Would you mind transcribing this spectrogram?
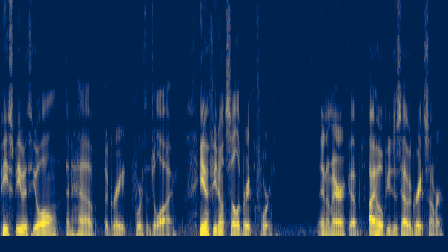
Peace be with you all, and have a great 4th of July. Even if you don't celebrate the 4th in America, I hope you just have a great summer.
